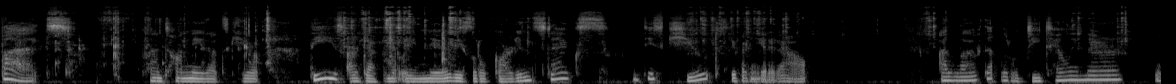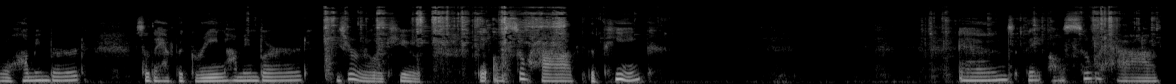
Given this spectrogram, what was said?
But plant on me, that's cute. These are definitely new, these little garden sticks. Aren't these cute? See if I can get it out. I love that little detailing there, little hummingbird. So they have the green hummingbird. These are really cute. They also have the pink. And they also have,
